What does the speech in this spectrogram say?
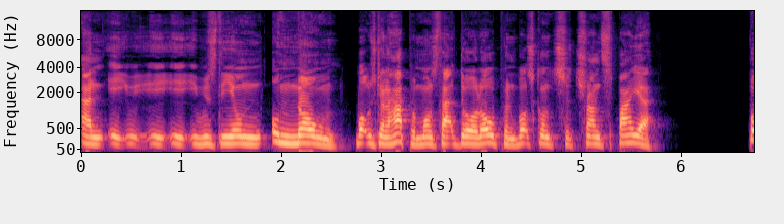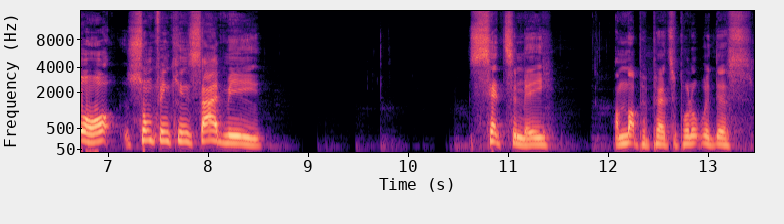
And it, it, it was the un, unknown, what was going to happen once that door opened, what's going to transpire. But something inside me said to me, I'm not prepared to put up with this.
